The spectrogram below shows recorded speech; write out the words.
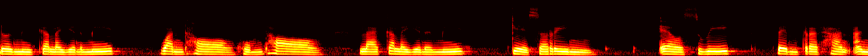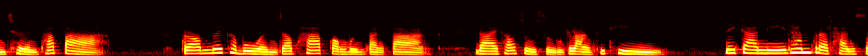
โดยมีกัลยาณมิตร วันทอง ผมทอง และกัลยาณมิตร เกษริน เอลสวิก เป็นประธานอัญเชิญผ้าป่า พร้อมด้วยขบวนเจ้าภาพกองบุญต่างๆ ได้เข้าสู่ศูนย์กลางพิธี ในการนี้ท่านประธานส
